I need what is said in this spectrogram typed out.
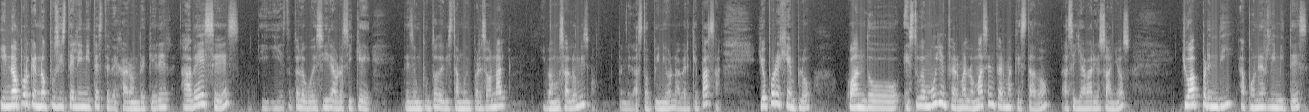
Y no porque no pusiste límites te dejaron de querer. A veces, y, y esto te lo voy a decir ahora sí que desde un punto de vista muy personal, y vamos a lo mismo, me das tu opinión a ver qué pasa. Yo, por ejemplo, cuando estuve muy enferma, lo más enferma que he estado, hace ya varios años, yo aprendí a poner límites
